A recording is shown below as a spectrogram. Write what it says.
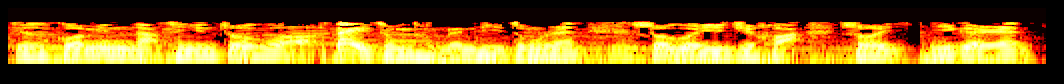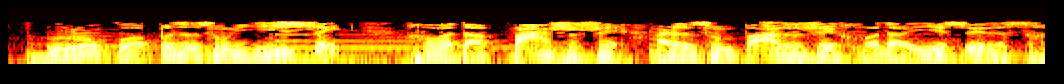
就是国民党曾经做过代总统的李宗仁说过一句话，说一个人如果不是从一岁活到八十岁，而是从八十岁活到一岁的时候。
